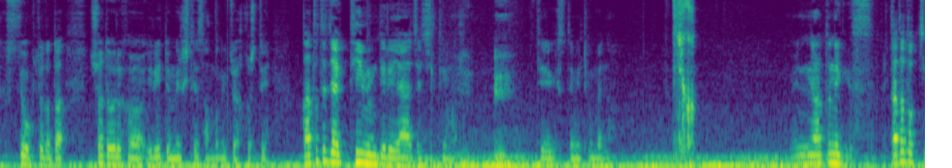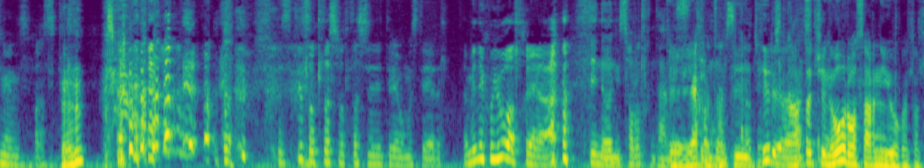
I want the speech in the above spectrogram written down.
төссөн хүмүүс одоо шууд өөрийнхөө ирээдүйн мэрэгчлээ сонгоно гэж байхгүй шүү дээ. Гадаадд яг тим юм дээр яаж ажилтдаг юм бол тэр ихтэй мэдгүй юм байна. Энэ одоо нэг с- гадаадд ч нэг баг сэтгэл сэтгэл судлаач судлаач тэр хүмүүстэй яриад. Миний хүү юу болох юм? тий нөгөө нэг сурвалжын таанаас яг тийм хөө за тэр одоо чинь өөр улс орны юуг бол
